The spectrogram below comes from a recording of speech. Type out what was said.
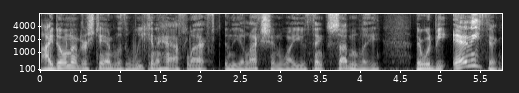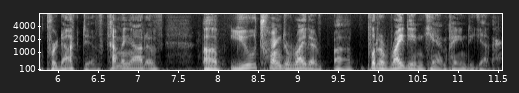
I don't understand with a week and a half left in the election why you think suddenly there would be anything productive coming out of uh, you trying to write a uh, put a write-in campaign together.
